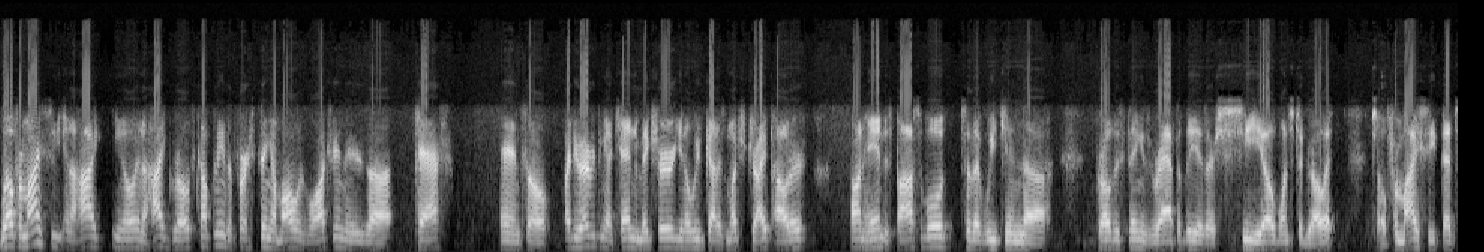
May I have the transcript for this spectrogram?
well, from my seat in a high, you know, in a high growth company, the first thing I'm always watching is uh, cash, and so I do everything I can to make sure you know we've got as much dry powder on hand as possible so that we can uh, grow this thing as rapidly as our CEO wants to grow it. So from my seat, that's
